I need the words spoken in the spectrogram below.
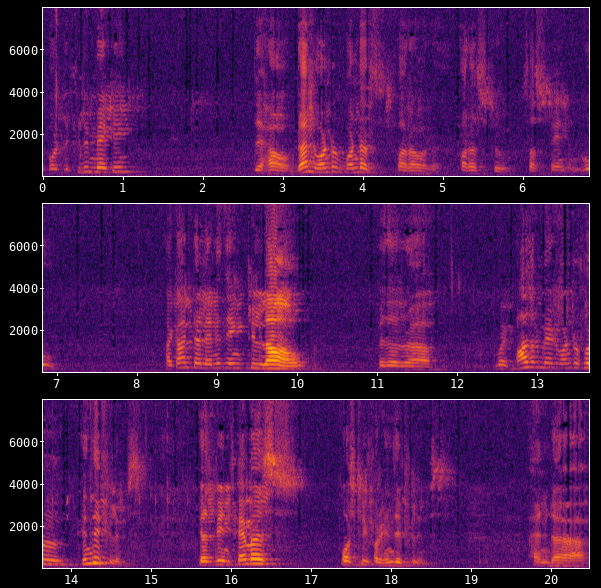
about the filmmaking. They have done wonder, wonders for our for us to sustain and move. I can't tell anything till now whether uh, my father made wonderful Hindi films. He has been famous mostly for Hindi films. And uh,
